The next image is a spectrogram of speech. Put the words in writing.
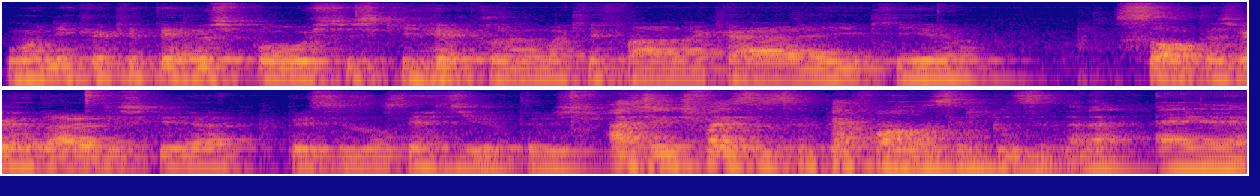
única que tem os posts que reclama, que fala na cara e que solta as verdades que precisam ser ditas. A gente faz isso em performance, inclusive, né? É,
